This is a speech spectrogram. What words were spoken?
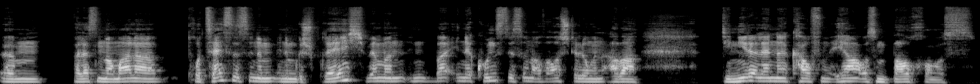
ähm, weil das ein normaler Prozess ist in einem, in einem Gespräch, wenn man in, in der Kunst ist und auf Ausstellungen, aber die Niederländer kaufen eher aus dem Bauch raus.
